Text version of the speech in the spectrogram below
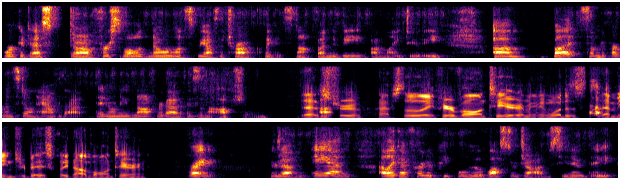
work a desk job. First of all, no one wants to be off the truck. Like it's not fun to be on light duty. Um, but some departments don't have that. They don't even offer that as an option. That's um, true. Absolutely. If you're a volunteer, I mean, what does that means? You're basically not volunteering. Right. You're done. And like I've heard of people who have lost their jobs. You know, they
